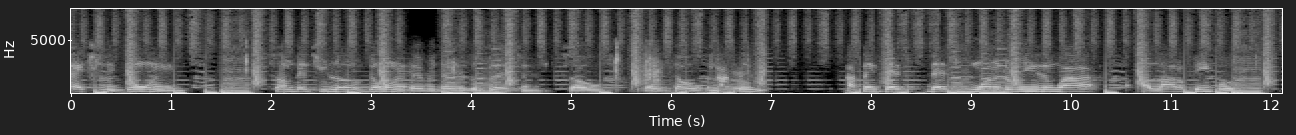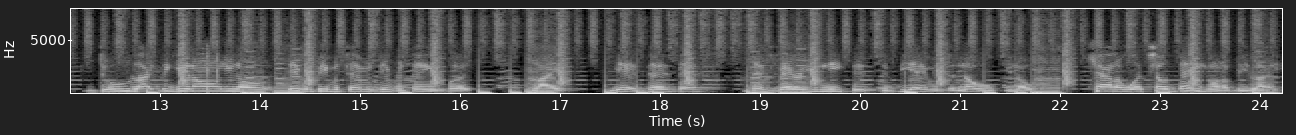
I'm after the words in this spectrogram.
actually doing something that you love doing every day is a blessing. So that's dope, and I think, I think that's that's one of the reasons why a lot of people do like to get on. You know, different people tell me different things, but like, yeah, that's that's that's very unique to, to be able to know, you know, kind of what your day gonna be like.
